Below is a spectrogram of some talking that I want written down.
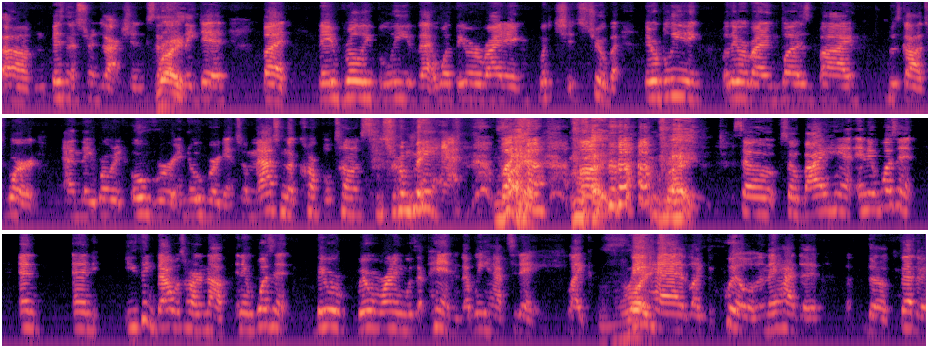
um, business transactions. That's Right. what they did, but they really believed that what they were writing, which is true, but they were believing what they were writing was by was God's word, and they wrote it over and over again. So imagine the carpal tunnel syndrome they had. But, Right, right, um, right. So so by hand, and it wasn't, and and you think that was hard enough, and it wasn't. They were they were running with a pen that we have today, like Right. they had like the quill and they had the the feather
